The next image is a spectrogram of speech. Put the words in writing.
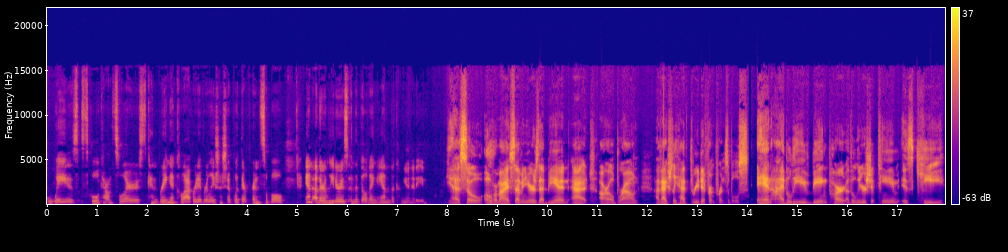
ways school counselors can bring a collaborative relationship with their principal and other leaders in the building and the community? Yeah, so over my seven years at being at RL Brown, I've actually had three different principals. And I believe being part of the leadership team is key,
